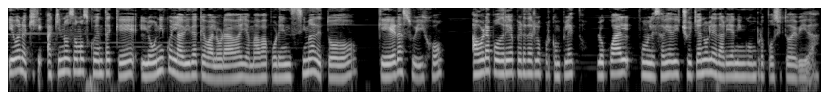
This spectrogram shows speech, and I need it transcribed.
Y bueno, aquí, aquí nos damos cuenta que lo único en la vida que valoraba y amaba por encima de todo que era su hijo, ahora podría perderlo por completo, lo cual, como les había dicho, ya no le daría ningún propósito de vida.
